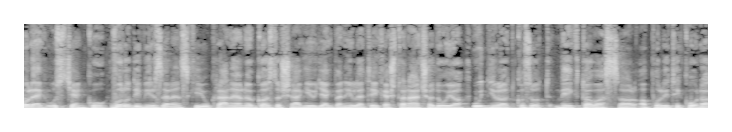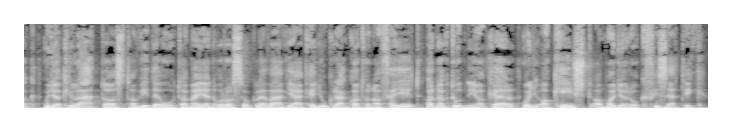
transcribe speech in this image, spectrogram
Oleg Usztyenko, Volodymyr Zelenszky ukrán elnök gazdasági ügyekben illetékes tanácsadója úgy nyilatkozott még tavasszal a politikónak, hogy aki látta azt a videót, amelyen oroszok levágják egy ukrán katona fejét, annak tudnia kell, hogy a kést a magyarok fizetik.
